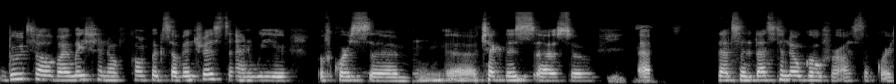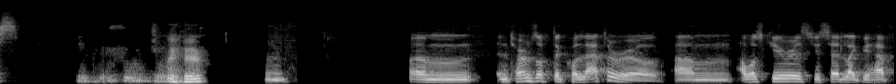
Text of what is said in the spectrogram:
brutal violation of conflicts of interest, and we, of course, um, uh, check this. Uh, so uh, that's a that's a no go for us, of course. Mm-hmm. Hmm. Um, in terms of the collateral, um, I was curious. You said like you have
